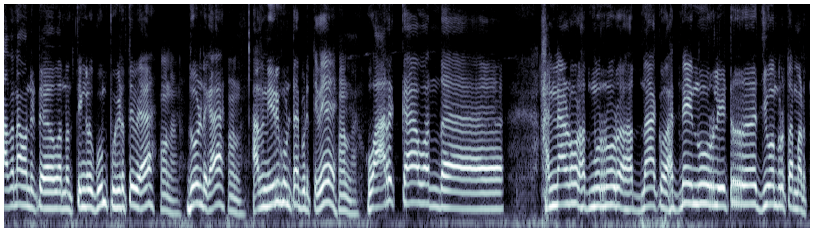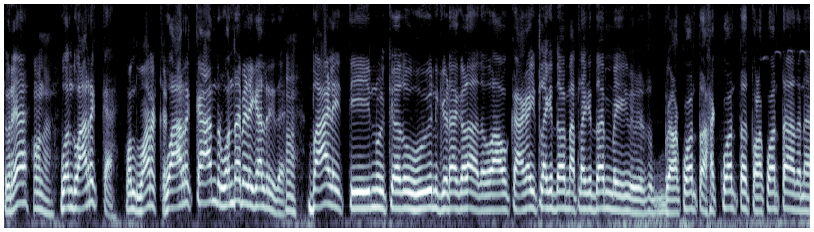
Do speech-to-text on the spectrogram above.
ಅದನ್ನ ಒಂದಿಟ್ಟು ಒಂದೊಂದು ತಿಂಗಳು ಗುಂಪು ಇಡ್ತೀವಿ. ದೋಂಡ್ಗ ಅದನ್ನ ಅದು ನೀರಿಗೆ ಗುಂಟ ಬಿಡ್ತೀವಿ ವಾರಕ್ಕೆ ಒಂದು ಹನ್ನೆರಡು ನೂರು ಹದಿಮೂರು ನೂರು ಹದಿನಾಲ್ಕು ಹದಿನೈದು ನೂರು ಲೀಟರ್ ಜೀವಾಮೃತ ಮಾಡ್ತೀವಿ ರೀ ಹ್ಞೂ ಒಂದು ವಾರಕ್ಕೆ. ಒಂದು ವಾರಕ್ಕೆ? ವಾರಕ್ಕೆ ಅಂದ್ರೆ ಒಂದೇ ಬೆಳಿಗ್ಗೆ ಅಲ್ರಿ ಇದು. ಭಾಳ ಬಾಳೆ ಐತಿ ಇನ್ನು ಉಳ್ಕೋದು ಹೂವಿನ ಗಿಡಗಳು ಅದಾವ ಅವಕ್ಕೆ ಆಗ ಇತ್ಲಾಗಿದ್ದಾವೆ ಮೆತ್ಲಾಗಿದ್ದ ಬೆಳ್ಕೊಂತ ಹಾಕ್ಕೊಂತ ತೊಳ್ಕೊಂತ ಅದನ್ನು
